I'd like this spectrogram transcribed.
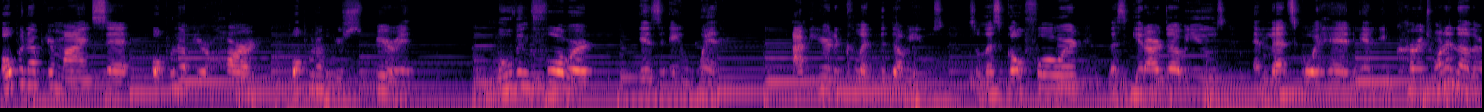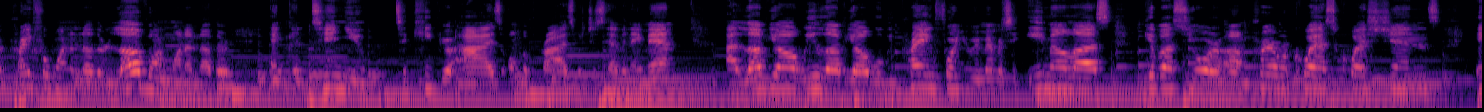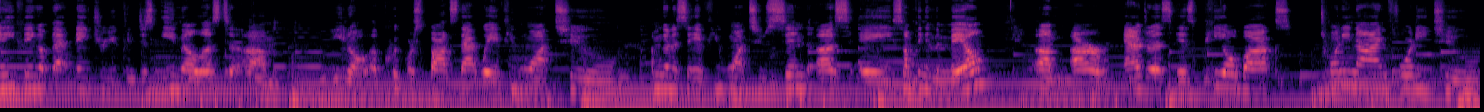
open up your mindset, open up your heart, open up your spirit. Moving forward is a win. I'm here to collect the W's. So let's go forward, let's get our W's, and let's go ahead and encourage one another, pray for one another, love on one another, and continue to keep your eyes on the prize, which is heaven. Amen. I love y'all. We love y'all. We'll be praying for you. Remember to email us, give us your um, prayer requests, questions, anything of that nature. You can just email us to, um, you know, a quick response that way. If you want to, I'm going to say, if you want to send us a something in the mail, um, our address is P.O. Box 2942,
